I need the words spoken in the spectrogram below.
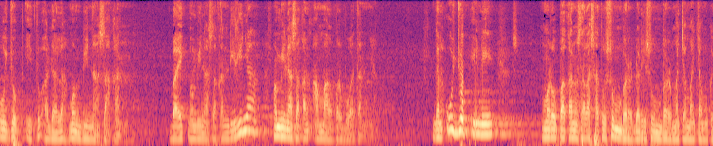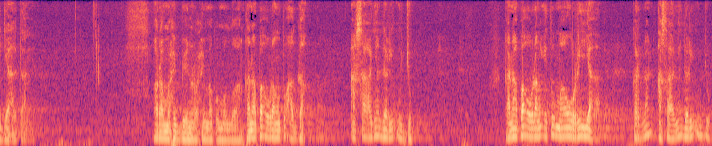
ujub itu adalah membinasakan baik membinasakan dirinya membinasakan amal perbuatannya dan ujub ini merupakan salah satu sumber dari sumber macam-macam kejahatan para muhibbin rahimakumullah kenapa orang itu agak asalnya dari ujub. Kenapa orang itu mau ria? Karena asalnya dari ujub.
